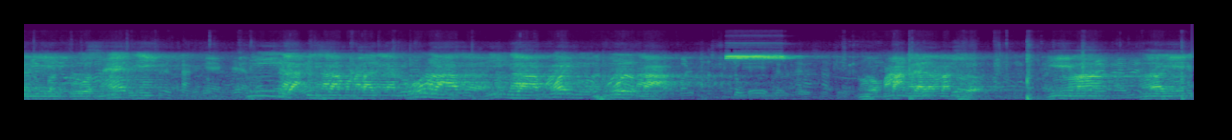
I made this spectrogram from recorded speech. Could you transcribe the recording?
dari kosmetik tidak bisa membalikan bola sehingga poin Bulka Nopanda dalam masuk lima ini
